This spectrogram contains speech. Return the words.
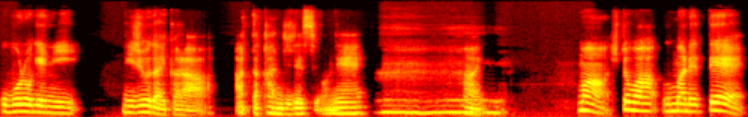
おぼろげに20代からあった感じですよね。うんはい。まあ人は生まれて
